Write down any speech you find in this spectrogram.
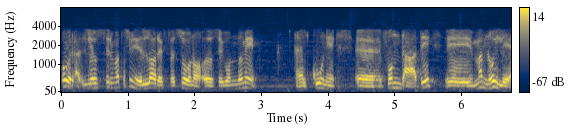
Ora, le osservazioni dell'Oref sono, eh, secondo me, alcune eh, fondate, eh, ma noi le,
